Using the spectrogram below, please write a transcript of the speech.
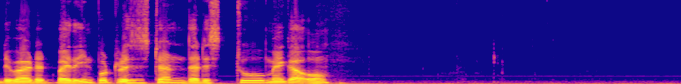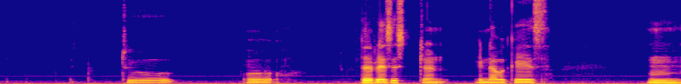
divided by the input resistance that is 2 mega ohm 2 oh, the resistance in our case hmm,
